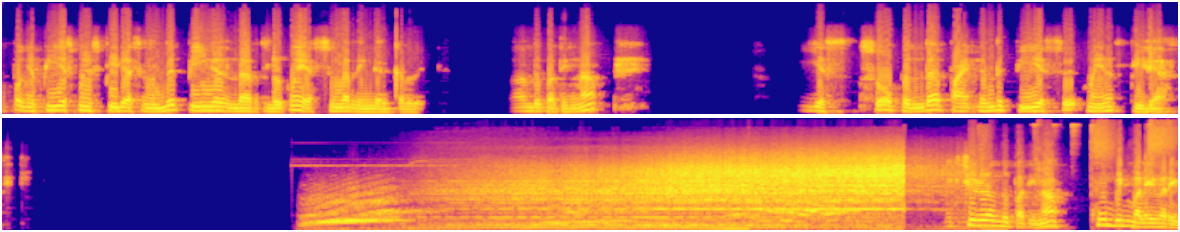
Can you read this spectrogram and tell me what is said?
அப்போ இங்கே பிஎஸ் மைனஸ் பி வந்து பிங்கிறது இந்த இடத்துல இருக்கும் எஸ்ங்கிறது இங்கே இருக்கிறது. அதாவது வந்து பார்த்தீங்கன்னா பிஎஸ் ஸோ அப்போ இந்த பாயிண்ட்லேருந்து PS minus P next video வந்து பார்த்தீங்கன்னா கூம்பின் வளைவரை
